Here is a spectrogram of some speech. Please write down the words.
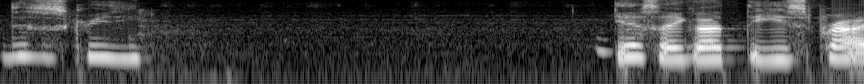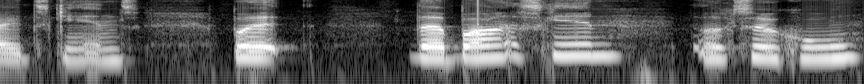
This is crazy. Yes, I got these Pride skins, but the bot skin looks so cool.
